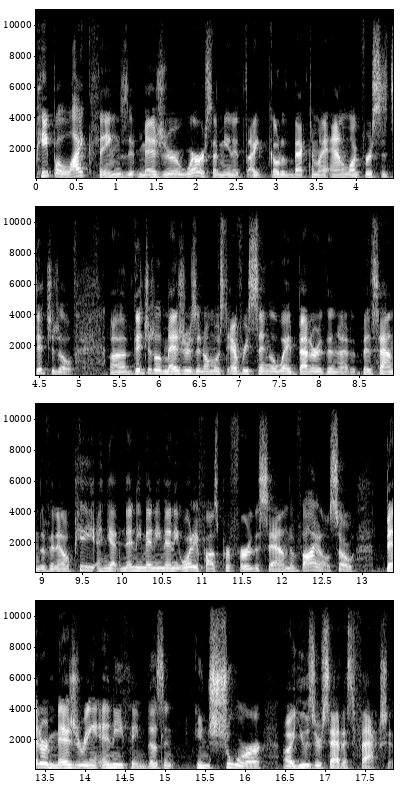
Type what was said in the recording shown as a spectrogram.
People like things that measure worse. I mean, I go to back to my analog versus digital uh, digital measures in almost every single way better than a, the sound of an LP, and yet many, many, many audiophiles prefer the sound of vinyl. So better measuring anything doesn't ensure uh, user satisfaction.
